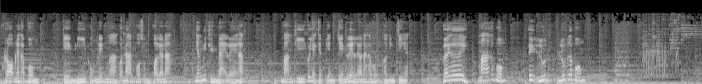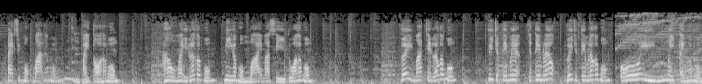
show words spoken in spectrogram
6 รอบนะครับผม เกมนี้ผมเล่นมาก็นานพอสมควรแล้วนะ ยังไม่ถึงไหนเลยครับ บางทีก็อยากจะเปลี่ยนเกมเล่นแล้วนะครับผมเอาจริงๆอะ่ะเฮ้ยเฮ้ยมาครับผมเฮ้ยลุ้นลุ้นครับผม 86 บาทครับผมไปต่อครับผม เอ้ามาอีกแล้วครับผม นี่ครับผมวายมา 4 ตัวครับผม เฮ้ยมา 7 แล้วครับผมเฮ้ยจะเต็มไหมอะจะเต็มแล้วเฮ้ยจะเต็มแล้วครับผม โอ้ยไม่เต็มครับผม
